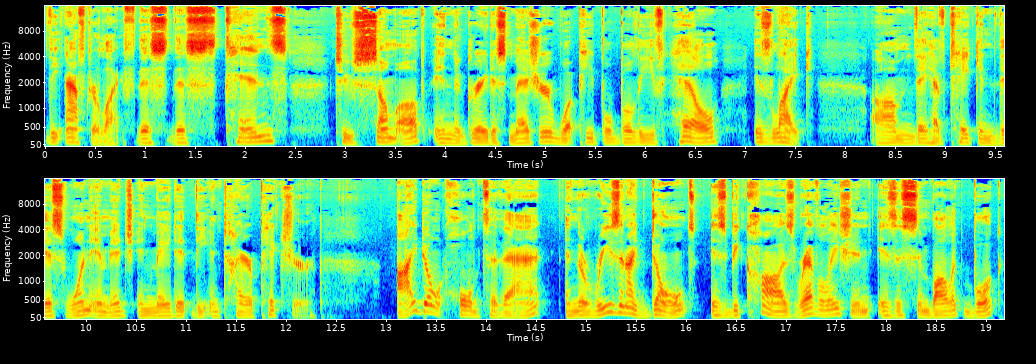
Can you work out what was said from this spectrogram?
the afterlife. This this tends to sum up in the greatest measure what people believe hell is like. Um, they have taken this one image and made it the entire picture. I don't hold to that. And the reason I don't is because Revelation is a symbolic book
